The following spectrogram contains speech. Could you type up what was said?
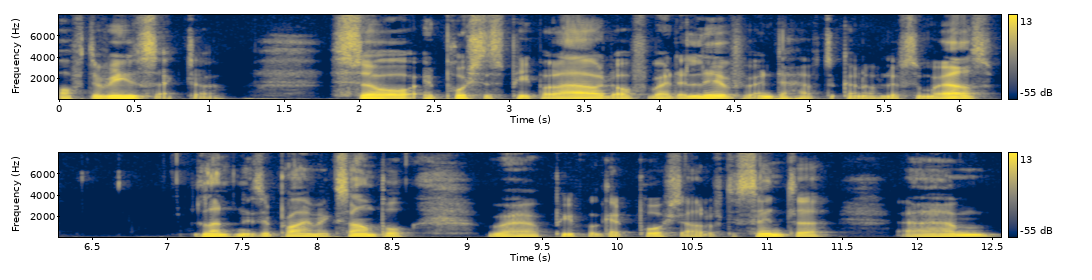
of the real sector. So it pushes people out of where they live and they have to kind of live somewhere else. London is a prime example where people get pushed out of the center um,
